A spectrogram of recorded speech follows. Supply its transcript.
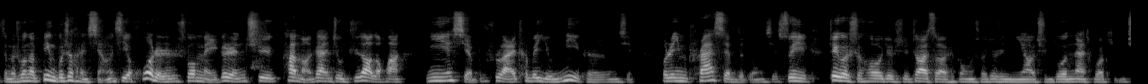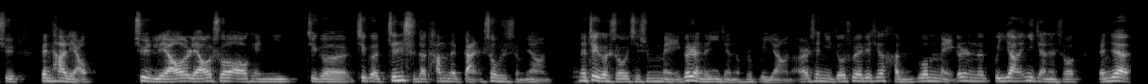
怎么说呢，并不是很详细，或者是说每个人去看网站就知道的话，你也写不出来特别 unique 的东西或者 impressive 的东西。所以这个时候就是赵亚斯老师跟我说，就是你要去做 networking，去跟他聊。去聊聊说，OK，你这个这个真实的他们的感受是什么样的？那这个时候其实每个人的意见都是不一样的，而且你得出来这些很多每个人的不一样的意见的时候，人家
